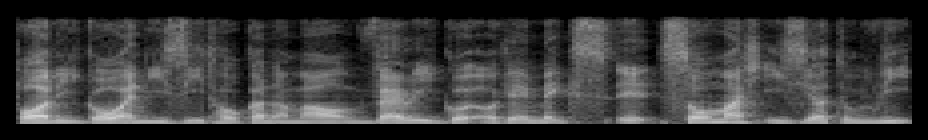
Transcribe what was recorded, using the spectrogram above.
for the gold and Z token amount. Very good. Okay, makes it so much easier to read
